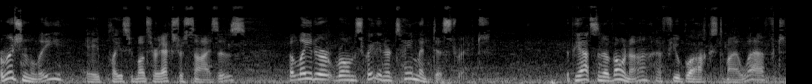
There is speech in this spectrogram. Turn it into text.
originally a place for military exercises, but later Rome's great entertainment district. The Piazza Navona, a few blocks to my left,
